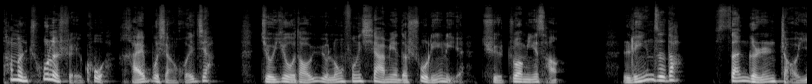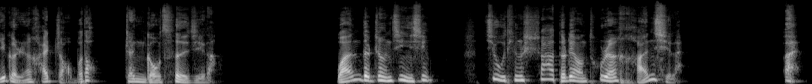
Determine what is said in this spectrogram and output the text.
他们出了水库，还不想回家。就又到玉龙峰下面的树林里去捉迷藏，林子大，三个人找一个人还找不到，真够刺激的。玩的正尽兴，就听沙德亮突然喊起来：“哎，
